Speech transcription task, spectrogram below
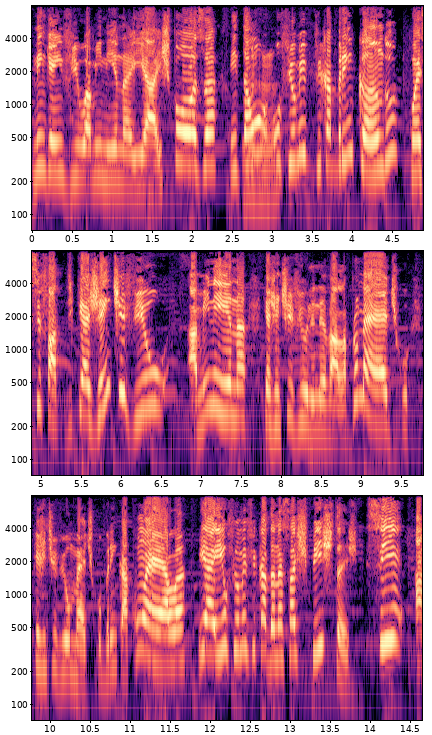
ninguém viu a menina e a esposa. Então Uhum. o filme fica brincando com esse fato de que a gente viu a menina, que a gente viu ele levar ela pro médico, que a gente viu o médico brincar com ela. E aí o filme fica dando essas pistas se a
